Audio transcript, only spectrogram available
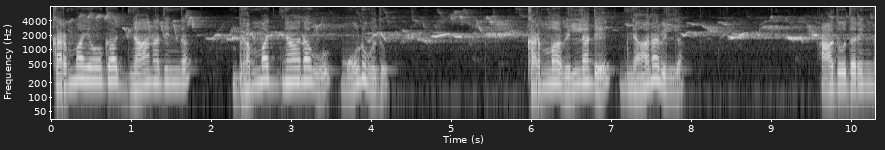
ಕರ್ಮಯೋಗ ಜ್ಞಾನದಿಂದ ಬ್ರಹ್ಮಜ್ಞಾನವು ಮೂಡುವುದು. ಕರ್ಮವಿಲ್ಲದೆ ಜ್ಞಾನವಿಲ್ಲ. ಆದುದರಿಂದ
